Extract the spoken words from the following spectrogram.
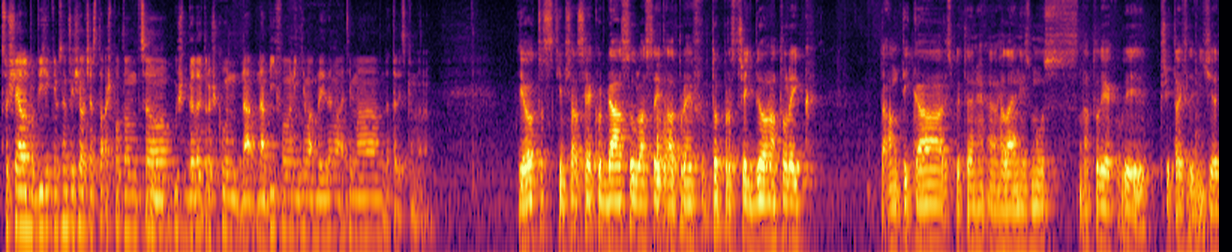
Což je ale blbý, že k těm jsem přišel často až po tom, co Mm. už byly trošku na, nabífovaný těma updatema a těma datadiskama. No. Jo, to s tím se asi jako dá souhlasit, ale pro mě furt to prostředí bylo natolik ta antika, respektive helenismus, natolik jakoby přitažlivý, že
